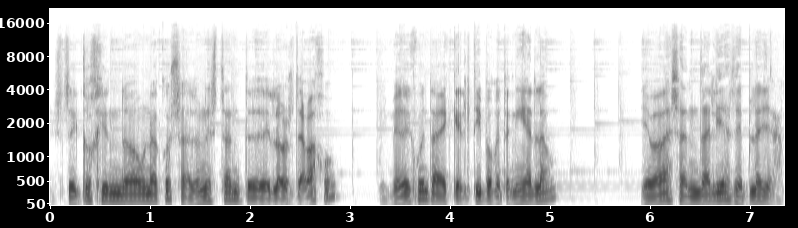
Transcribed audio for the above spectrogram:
estoy cogiendo una cosa de un estante de los de abajo y me doy cuenta de que el tipo que tenía al lado llevaba sandalias de playa.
